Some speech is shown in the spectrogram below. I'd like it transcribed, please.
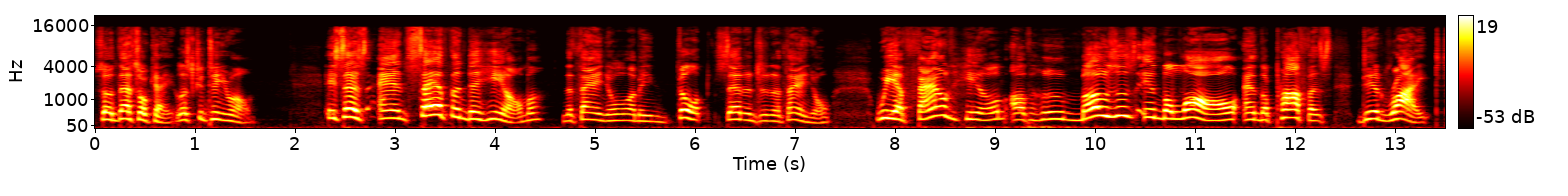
so that's okay. Let's continue on. He says, And saith unto him, Nathanael, I mean, Philip said unto Nathanael, We have found him of whom Moses in the law and the prophets did write,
